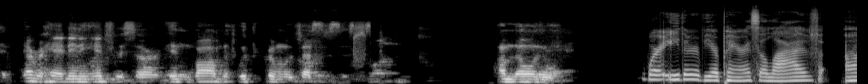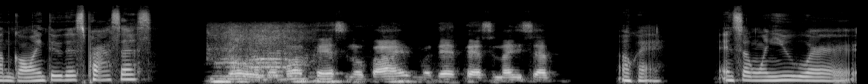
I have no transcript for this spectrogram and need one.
have ever had any interest or involvement with the criminal justice system. I'm the only one. Were either of your parents alive um, going through this process? No, my mom passed in 05, my dad passed in 97. Okay. And so when you were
